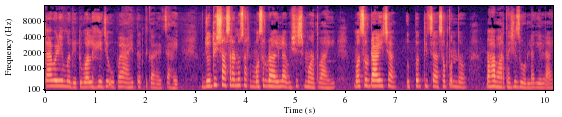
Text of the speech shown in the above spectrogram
त्यावेळीमध्ये तुम्हाला हे जे उपाय आहेत तर ते करायचे आहे. ज्योतिषशास्त्रानुसार मसूर डाळीला विशेष महत्त्व आहे. मसूर डाळीच्या उत्पत्तीचा संबंध महाभारताशी जोडला गेला आहे.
